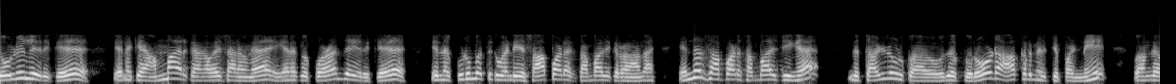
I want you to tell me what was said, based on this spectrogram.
தொழில் இருக்கு எனக்கு என் அம்மா இருக்காங்க வயசானவங்க எனக்கு குழந்தை இருக்கு என்ன குடும்பத்துக்கு வேண்டிய சாப்பாடை சம்பாதிக்கிறேன் நான் என்ன சாப்பாடை சம்பாதிச்சீங்க? இந்த தள்ளு இது ரோடு ஆக்கிரமிச்சு பண்ணி அங்கே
